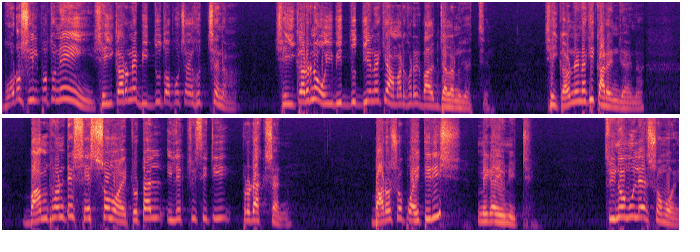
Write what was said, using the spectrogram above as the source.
বড় শিল্প তো নেই। সেই কারণে বিদ্যুৎ অপচয় হচ্ছে না। সেই কারণে ওই বিদ্যুৎ দিয়ে নাকি আমার ঘরের বাল্ব জ্বালানো যাচ্ছে। সেই কারণে নাকি কারেন্ট যায় না। বামফ্রন্টের শেষ সময় টোটাল ইলেকট্রিসিটি প্রোডাকশন বারোশো পঁয়ত্রিশ মেগা ইউনিট। তৃণমূলের সময়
